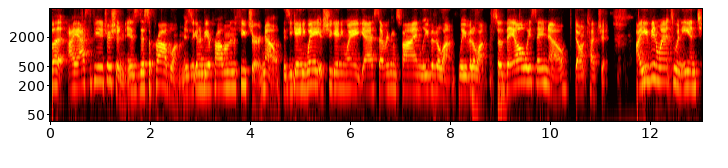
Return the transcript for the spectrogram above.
but I asked the pediatrician, is this a problem? Is it going to be a problem in the future? No. Is he gaining weight? Is she gaining weight? Yes, everything's fine. Leave it alone. Leave it alone. So they always say no, don't touch it. I even went to an ENT.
